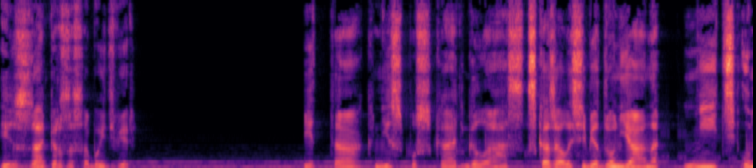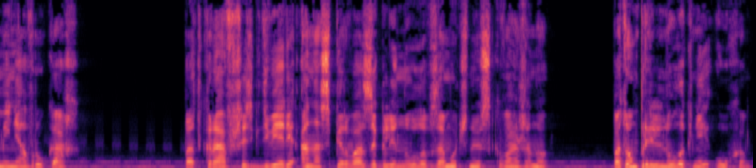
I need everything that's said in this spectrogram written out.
и запер за собой дверь. «Итак, не спускать глаз», — сказала себе Доньяна, — «нить у меня в руках». Подкравшись к двери, она сперва заглянула в замочную скважину, потом прильнула к ней ухом.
